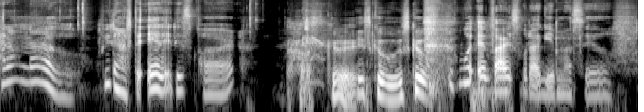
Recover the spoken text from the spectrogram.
I don't know. We're gonna have to edit this part. That's good. It's cool. It's cool. what advice would I give myself?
